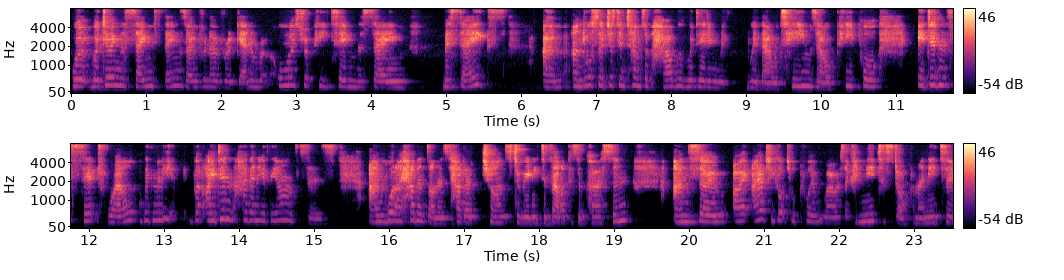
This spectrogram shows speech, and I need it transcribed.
we're, we're doing the same things over and over again and almost repeating the same mistakes um, and also just in terms of how we were dealing with with our teams, our people, it didn't sit well with me. But I didn't have any of the answers, and what I hadn't done is had a chance to really develop as a person. And so I, I actually got to a point where I was like, I need to stop and I need to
